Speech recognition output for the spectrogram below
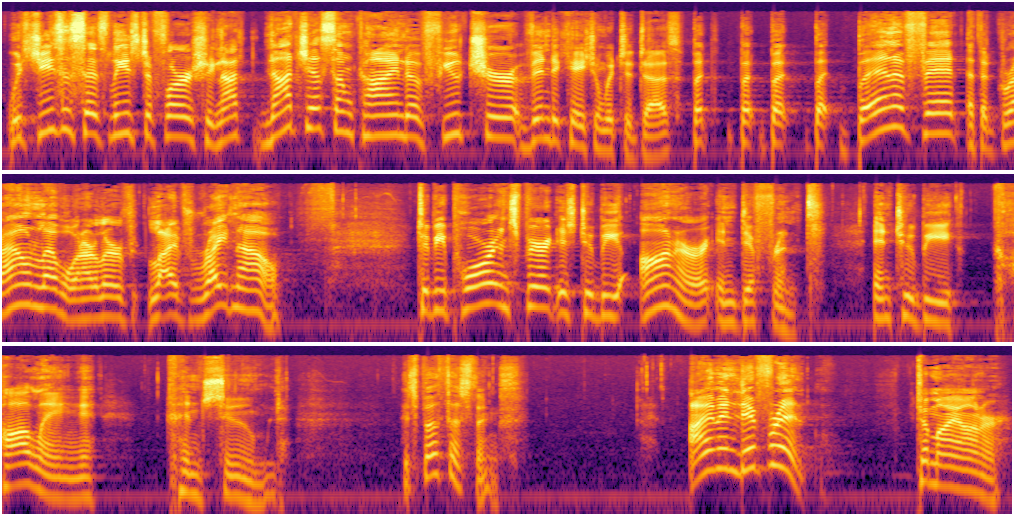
which Jesus says leads to flourishing, not, not just some kind of future vindication, which it does, but, but, but, but benefit at the ground level in our lives right now. To be poor in spirit is to be honor indifferent and to be calling consumed. It's both those things. I'm indifferent to my honor.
